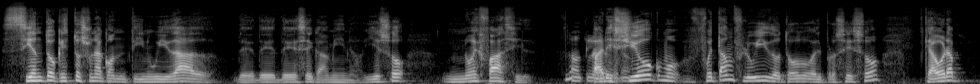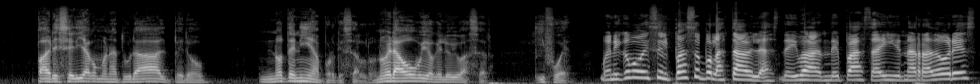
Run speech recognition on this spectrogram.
siento que esto es una continuidad de, de- de ese camino. Y eso no es fácil. No, claro Pareció como, fue tan fluido todo el proceso que ahora parecería como natural, pero no tenía por qué serlo. No era obvio que lo iba a hacer. Y fue. Bueno, ¿y cómo ves el paso por las tablas de Iván, de Paz, ahí, narradores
